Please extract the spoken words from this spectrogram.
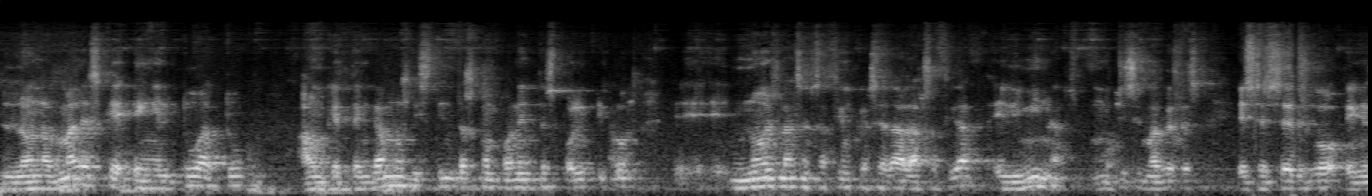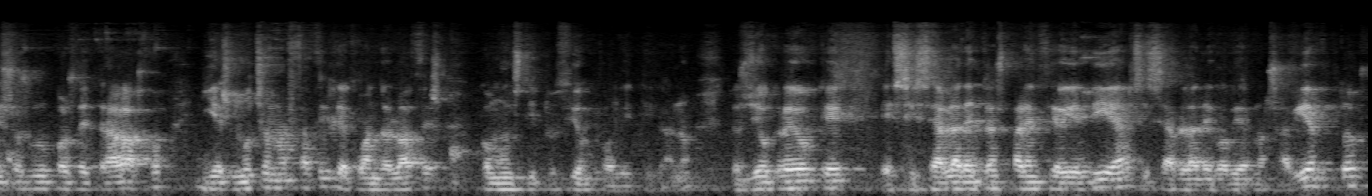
Lo normal es que en el tú a tú aunque tengamos distintos componentes políticos, eh, no es la sensación que se da a la sociedad. Eliminas muchísimas veces ese sesgo en esos grupos de trabajo y es mucho más fácil que cuando lo haces como institución política. ¿no? Entonces yo creo que eh, si se habla de transparencia hoy en día, si se habla de gobiernos abiertos,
